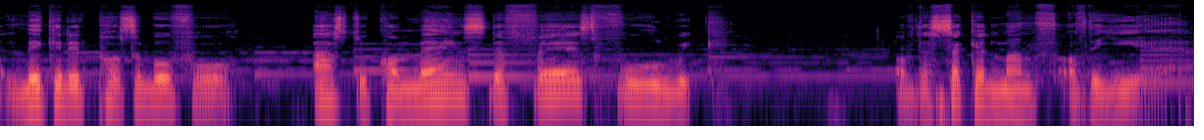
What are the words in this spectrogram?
and making it possible for us to commence the first full week of the second month of the year.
